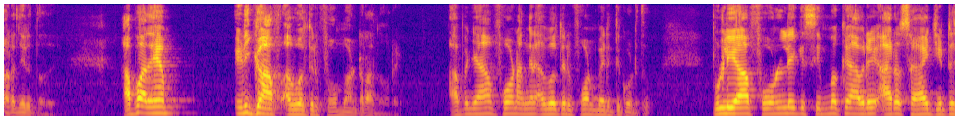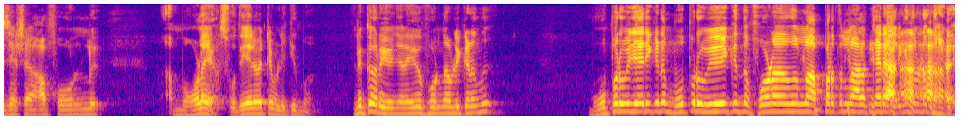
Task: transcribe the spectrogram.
പറഞ്ഞിരുന്നത്. അപ്പോൾ അദ്ദേഹം എനിക്ക് ആ അതുപോലത്തെ ഒരു ഫോൺ വേണ്ടറാന്ന് പറയും. അപ്പോൾ ഞാൻ ഫോൺ അങ്ങനെ അതുപോലത്തെ ഒരു ഫോൺ വരുത്തി കൊടുത്തു. പുള്ളി ആ ഫോണിലേക്ക് സിമ്മൊക്കെ അവർ ആരോ സഹായിച്ചിട്ട് ശേഷം ആ ഫോണിൽ മോളെയോ സുധേനെ പറ്റി വിളിക്കുന്നു. നിനക്കറിയോ ഞാൻ ഏത് ഫോണിനാണ് വിളിക്കണമെന്ന് മൂപ്പർ വിചാരിക്കണം മൂപ്പർ ഉപയോഗിക്കുന്ന ഫോണാണെന്നുള്ള അപ്പുറത്തുള്ള ആൾക്കാരെ അറിയുന്നുണ്ടെന്നാണ്.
